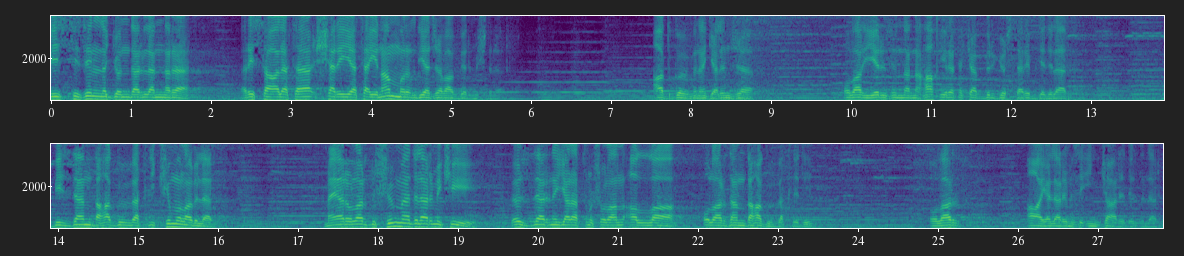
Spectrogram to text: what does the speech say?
Biz sizinlə göndərilənlərə, risalətə, şəriyyətə inanmırıq deyə cavab vermişdilər. Ad qövmünə gəlincə, Onlar yer üzündə nahaq yerə təkəbbür göstərib dedilər, Bizdən daha qüvvətli kim ola bilər? Məyər onlar düşünmədilərmi ki, özlərini yaratmış olan Allah onlardan daha qüvvətlidir? Onlar ayələrimizi inkar edirdilər.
